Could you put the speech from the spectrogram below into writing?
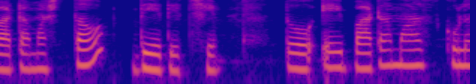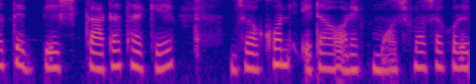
বাটা মাছটাও দিয়ে দিচ্ছি। তো এই বাটা মাছগুলোতে বেশ কাটা থাকে, যখন এটা অনেক মচমচা করে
